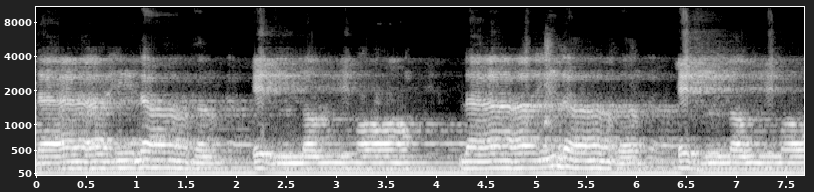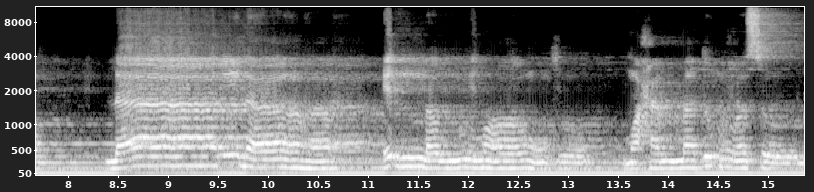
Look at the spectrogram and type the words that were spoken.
لا إله إلا الله لا إله إلا الله لا إله إلا الله محمد رسول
